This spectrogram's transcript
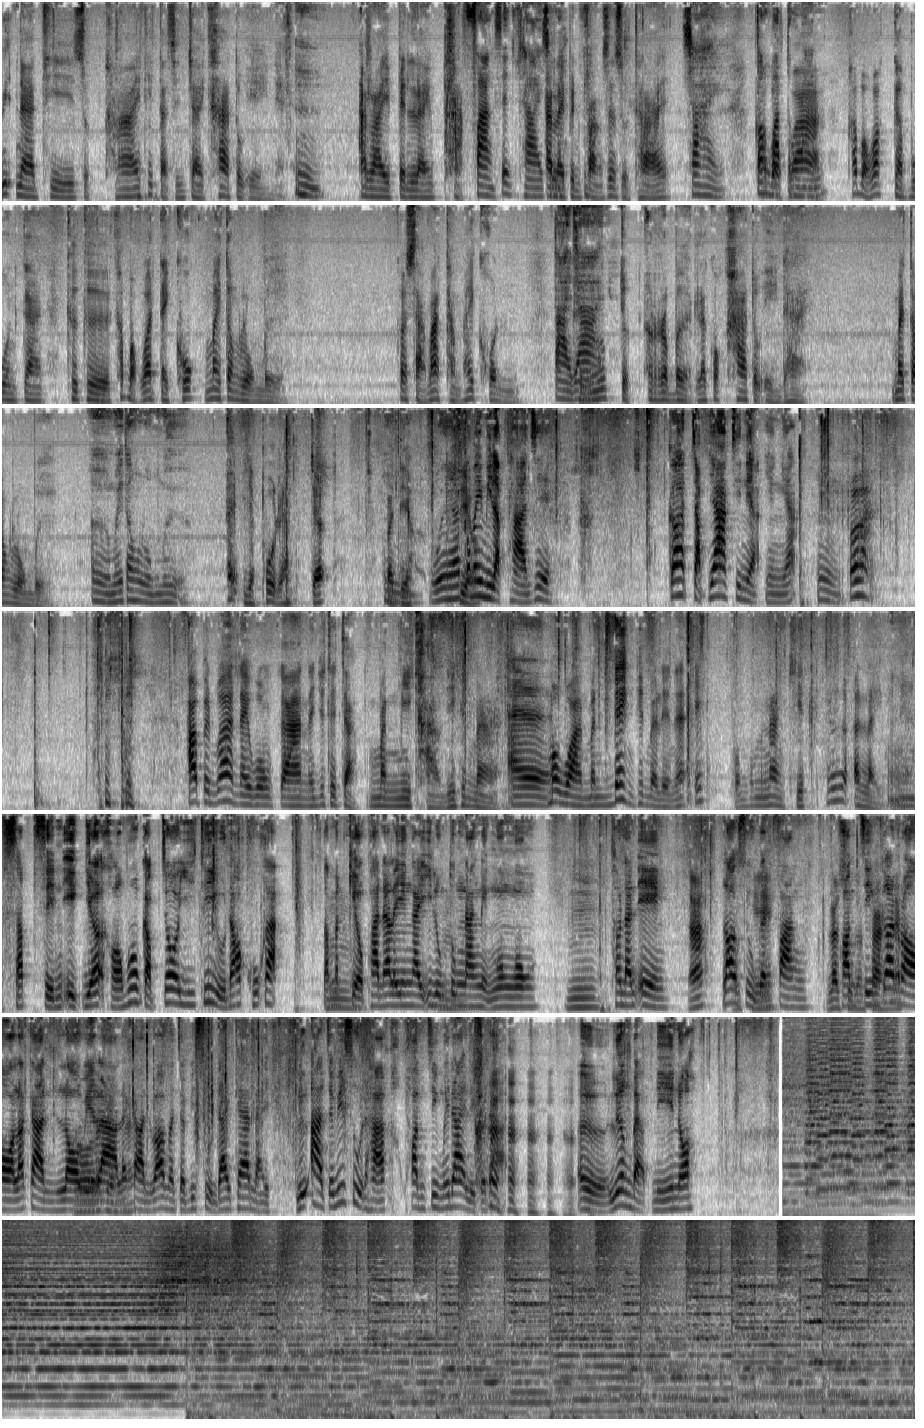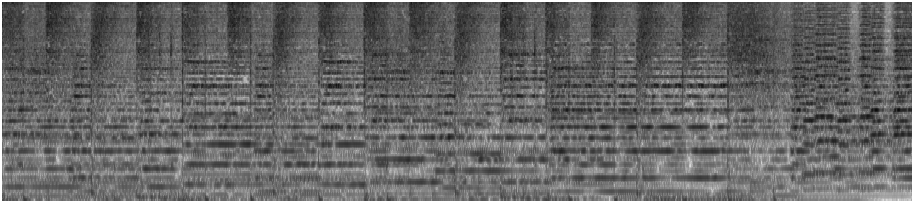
วินาทีสุดท้ายที่ตัดสินใจฆ่าตัวเองเนี่ย อืมอะไรเป็นแรงผลักฟางเส้นสุดท้ายใช่อะไหไรมเป็นฝั่งเส้นสุดท้าย ใช่ต้องวัดตรงว่านั้น เขาบอกว่ากระบวนการคือคือเขาบอกว่าในคุกไม่ต้องลงมือ ก็สามารถทำให้คนตายถึได้งจุดระเบิดแล้วก็ฆ่าตัวเองได้ ไม่ต้องลงมือ เออ ไม่ต้องลงมือเอ๊ะอย่าพูดแล้วเจอะประเดี๋ยวโอ้ยงั้นเดี๋ก็ยวไม่มีหลักฐานสิก็จับยากสิเนี่ยอย่างเงี้ย อืม เอ้ย เอาเป็นว่าในวงการในยุทธจักรมันมีข่าวนี้ขึ้นมา เออ เมื่อวานมันเด้งขึ้นมาเลยนะ เอ๊ะ ผมก็มานั่งคิด เอออะไรวะเนี่ย ทรัพย์สินอีกเยอะของพวกกับโจ้ที่อยู่นอกคุกอะแต่มันเกี่ยวพันอะไรยังไงอีลุงตุงนางเนี่ยงงงอืมเท่านั้นเอง นะเล่าสู่กันโอคฟังเล่าสู่ความกันจริงฟังก็นะรอละกัน รอรอเวลาแล้วกันนะละกันว่ามันจะพิสูจน์ได้แค่ไหน หรืออาจจะพิสูจน์หาความจริงไม่ได้เลยก็ได้ เออ เรื่องแบบนี้เนาะ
